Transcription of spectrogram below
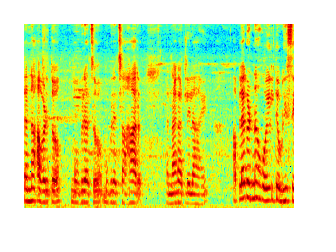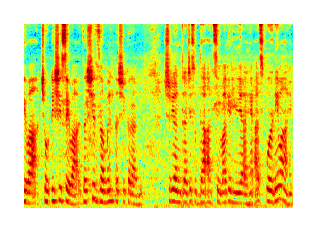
त्यांना आवडतं मोगऱ्याचं मोगऱ्याचा हार त्यांना घातलेला आहे. आपल्याकडनं होईल तेवढी सेवा छोटीशी सेवा जशी जमेल तशी करावी. श्री अंतराची सुद्धा आज सेवा केलेली आहे. आज पौर्णिमा आहे.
